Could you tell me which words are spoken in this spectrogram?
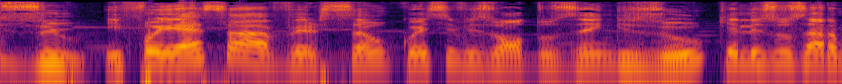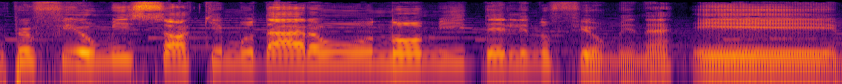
Zhu. E foi essa versão, com esse visual do Zheng Zhu, que eles usaram pro filme, só que mudaram o nome dele no filme, né? E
